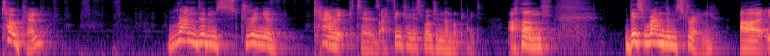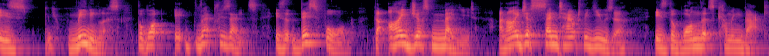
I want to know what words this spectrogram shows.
token, random string of characters. I think I just wrote a number plate. Um, this random string uh, is meaningless, but what it represents is that this form that I just made and I just sent out the user is the one that's coming back.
